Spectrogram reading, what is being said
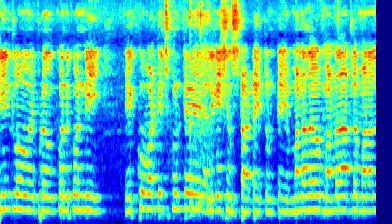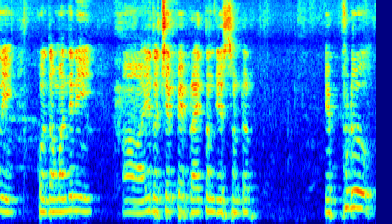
దీంట్లో ఇప్పుడు కొన్ని కొన్ని ఎక్కువ పట్టించుకుంటే అలిగేషన్ స్టార్ట్ అవుతుంటే మన మన దాంట్లో మనల్ని కొంతమందిని ఏదో చెప్పే ప్రయత్నం చేస్తుంటారు. ఎప్పుడు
